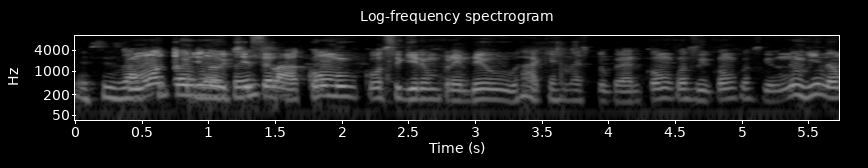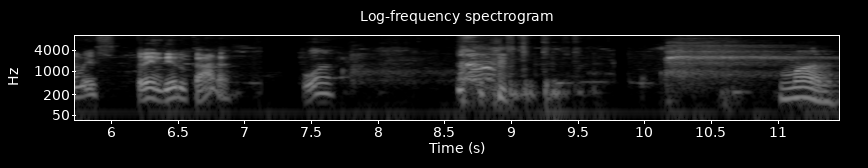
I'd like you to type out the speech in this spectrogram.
Esses Um montão de notícias, sei lá, como conseguiram prender o hacker mais procurado, como conseguiram, como conseguiram. Não vi não, mas prenderam o cara. Porra. Mano,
